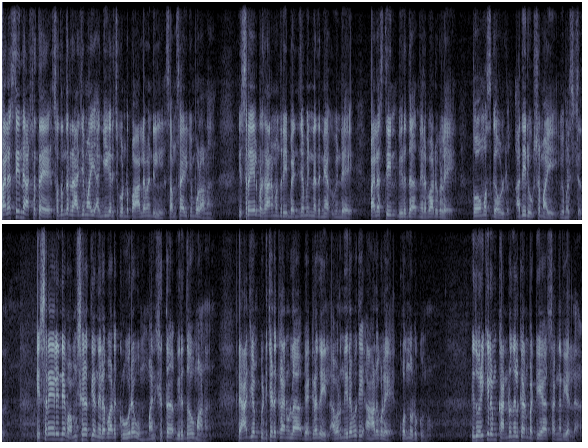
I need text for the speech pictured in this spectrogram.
പലസ്തീൻ രാഷ്ട്രത്തെ സ്വതന്ത്ര രാജ്യമായി അംഗീകരിച്ചുകൊണ്ട് പാർലമെന്റിൽ സംസാരിക്കുമ്പോഴാണ് ഇസ്രയേൽ പ്രധാനമന്ത്രി ബെഞ്ചമിൻ നെതന്യാഹുവിന്റെ പലസ്തീൻ വിരുദ്ധ നിലപാടുകളെ തോമസ് ഗൗൾഡ് അതിരൂക്ഷമായി വിമർശിച്ചത്. ഇസ്രയേലിന്റെ വംശഹത്യ നിലപാട് ക്രൂരവും മനുഷ്യത്വ വിരുദ്ധവുമാണ്. രാജ്യം പിടിച്ചെടുക്കാനുള്ള വ്യഗ്രതയിൽ അവർ നിരവധി ആളുകളെ കൊന്നൊടുക്കുന്നു. ഇതൊരിക്കലും കണ്ടു നിൽക്കാൻ പറ്റിയ സംഗതിയല്ല.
